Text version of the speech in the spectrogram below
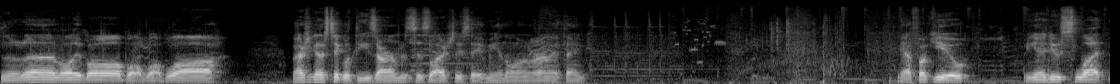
volleyball, blah blah blah. I'm actually gonna stick with these arms. This will actually save me in the long run, I think. Yeah, fuck you. What you gonna do, slut?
